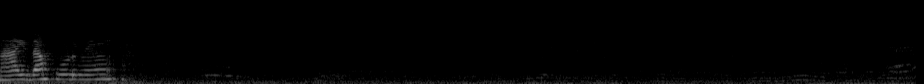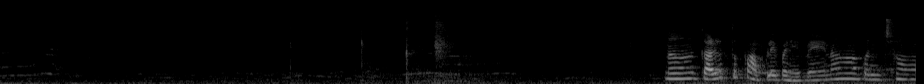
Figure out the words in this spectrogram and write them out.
நான் இதான் போடுவேன். நான் கழுத்துக்கும் அப்ளை பண்ணியிருப்பேன் ஏன்னா கொஞ்சம்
